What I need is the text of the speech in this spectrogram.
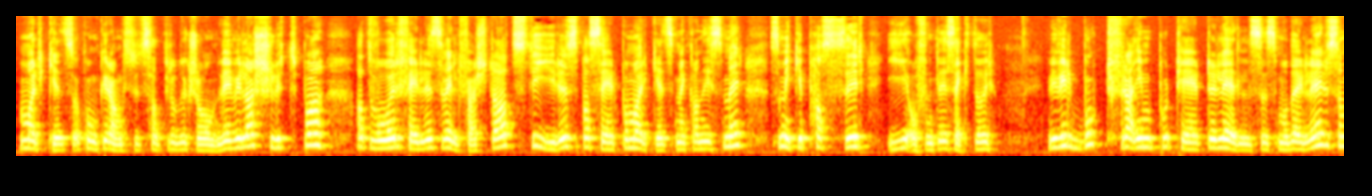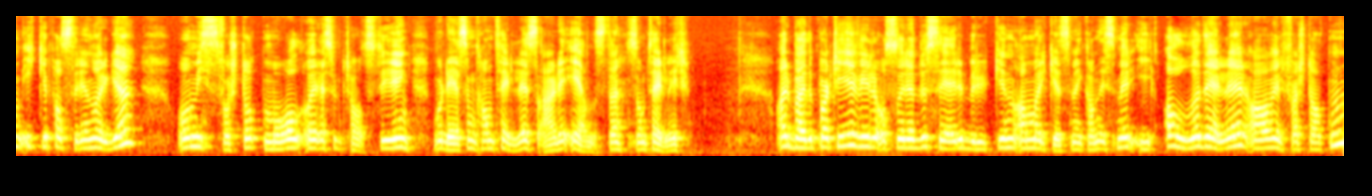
markeds- og konkurranseutsatt produksjon. Vi vil ha slutt på at vår felles velferdsstat styres basert på markedsmekanismer som ikke passer i offentlig sektor. Vi vil bort fra importerte ledelsesmodeller som ikke passer i Norge, og misforstått mål- og resultatstyring, hvor det som kan telles, er det eneste som teller. Arbeiderpartiet vil også redusere bruken av markedsmekanismer i alle deler av velferdsstaten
